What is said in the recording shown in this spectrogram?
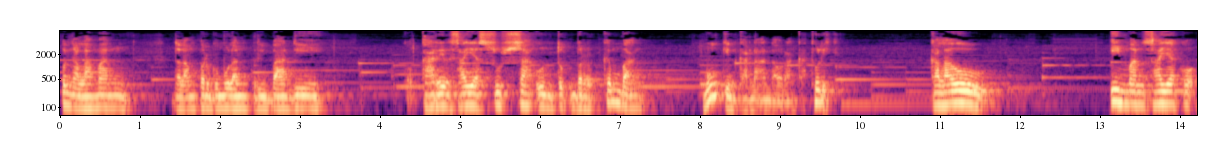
pengalaman, dalam pergumulan pribadi, kok karir saya susah untuk berkembang, Mungkin karena Anda orang Katolik. Kalau iman saya kok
